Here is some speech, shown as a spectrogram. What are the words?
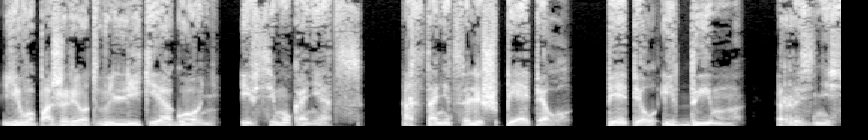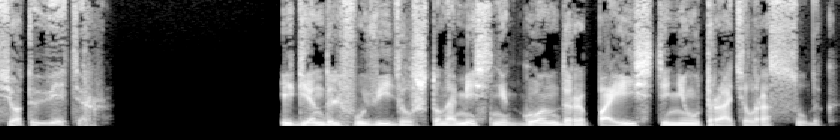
Его пожрет великий огонь, и всему конец. Останется лишь пепел, пепел и дым разнесет ветер. И Гендальф увидел, что наместник Гондора поистине утратил рассудок.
